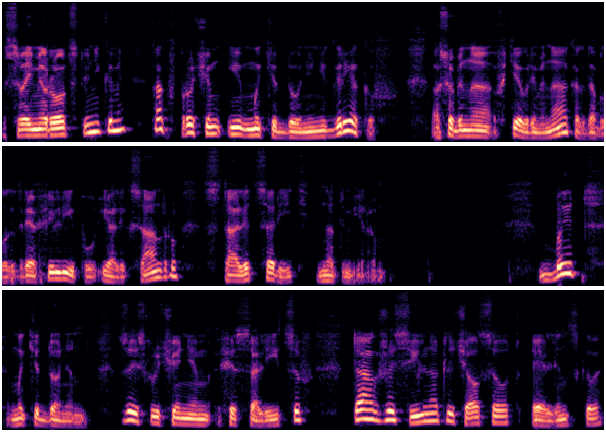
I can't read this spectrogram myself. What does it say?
своими родственниками, как, впрочем, и македонине греков, особенно в те времена, когда благодаря Филиппу и Александру стали царить над миром. Быт македонин, за исключением фессалийцев, также сильно отличался от эллинского.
